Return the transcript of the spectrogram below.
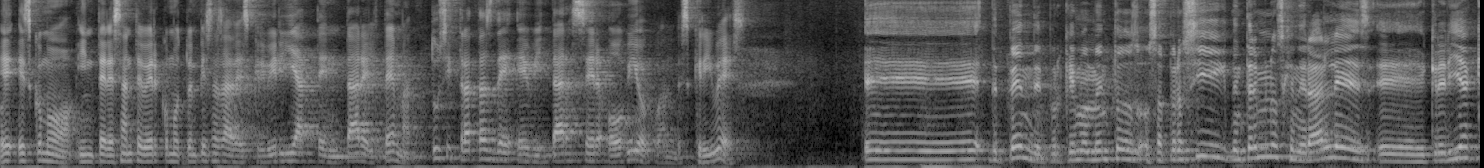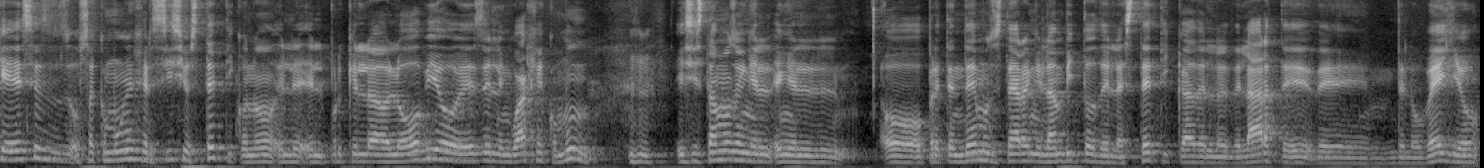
es, es, como interesante ver cómo tú empiezas a describir y a tentar el tema. Tú sí tratas de evitar ser obvio cuando escribes. Eh, depende, porque hay momentos, o sea, pero sí, en términos generales, eh, creería que ese es, o sea, como un ejercicio estético, ¿no? El, el porque lo, lo, obvio es el lenguaje común. Uh -huh. Y si estamos en el, en el, o pretendemos estar en el ámbito de la estética, del, del arte, de, de, lo bello,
